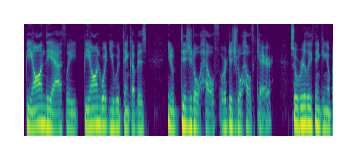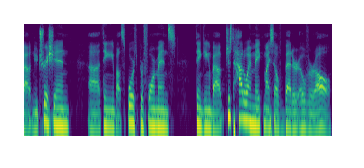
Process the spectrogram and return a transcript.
beyond the athlete, beyond what you would think of as, you know, digital health or digital health care. So really thinking about nutrition, uh, thinking about sports performance, thinking about just how do I make myself better overall.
